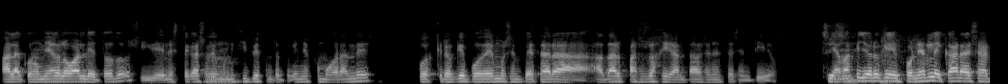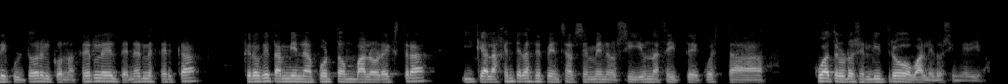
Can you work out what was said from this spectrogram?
a la economía global de todos y en este caso de municipios tanto pequeños como grandes, pues creo que podemos empezar a, dar pasos agigantados en este sentido. y además que yo creo que ponerle cara a ese agricultor, el conocerle, el tenerle cerca, creo que también le aporta un valor extra y que a la gente le hace pensarse menos si un aceite cuesta cuatro euros el litro o vale dos y medio.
